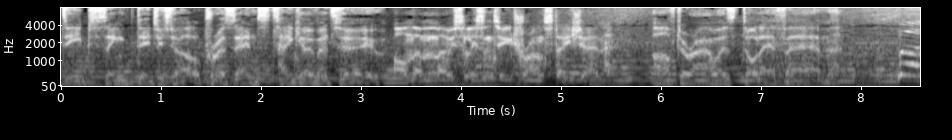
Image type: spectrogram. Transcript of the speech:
Deep Sync Digital presents Takeover 2 on the most listened to trance station, afterhours.fm. Bye.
